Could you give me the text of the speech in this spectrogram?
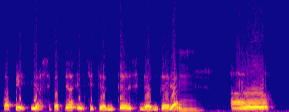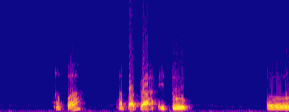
tapi ya sifatnya insidental, insidental yang hmm. uh, apa? Apakah itu uh,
